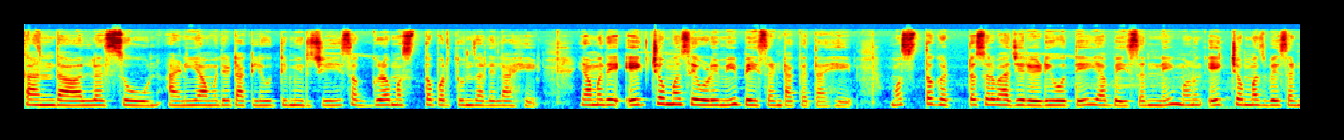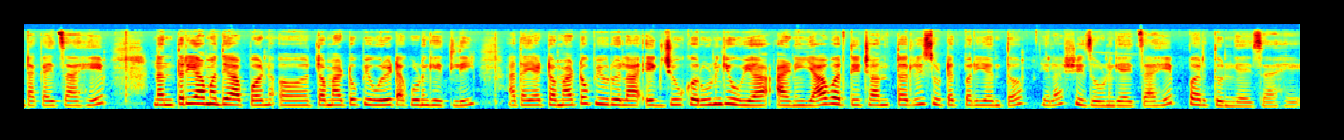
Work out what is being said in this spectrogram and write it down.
कांदा लसूण आणि यामध्ये टाकली होती मिरची. हे सगळं मस्त परतून झालेलं आहे. यामध्ये एक चम्मच एवढे मी बेसन टाकत आहे. मस्त घट्टसर भाजी रेडी होते या बेसनने. म्हणून एक चम्मच बेसन टाकायचं आहे. नंतर यामध्ये आपण टमॅटो प्युरी टाकून घेतली. आता या टमॅटो प्युरीला एकजीव करून घेऊया आणि यावरती छान तर्री सुटतपर्यंत याला शिजवून घ्यायचं आहे परतून घ्यायचं आहे.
